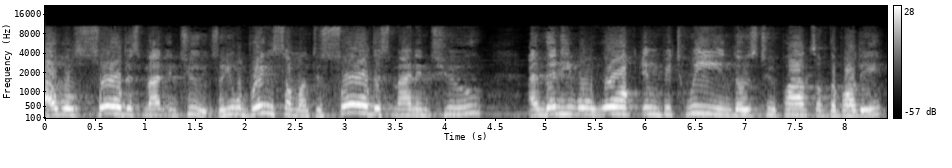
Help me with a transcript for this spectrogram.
I will saw this man in two. So he will bring someone to saw this man in two, and then he will walk in between those two parts of the body,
